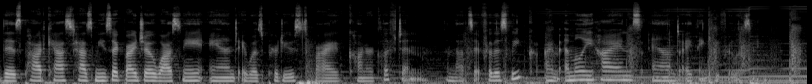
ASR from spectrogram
This podcast has music by Joe Wozni and it was produced by Connor Clifton. And that's it for this week. I'm Emily Hines and I thank you for listening.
